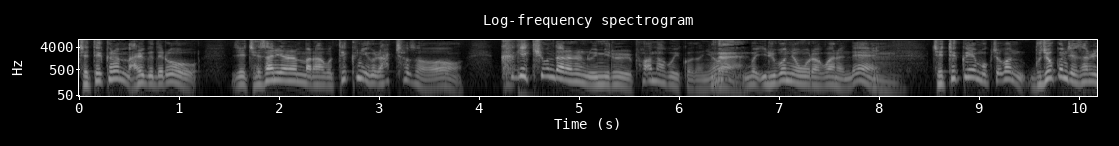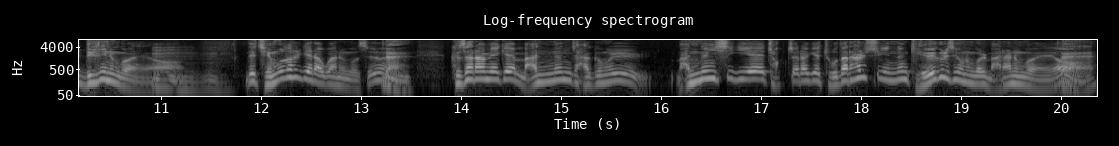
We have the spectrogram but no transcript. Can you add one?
재테크는 말 그대로 이제 재산이라는 말하고 테크닉을 합쳐서 크게 키운다라는 의미를 포함하고 있거든요. 네. 뭐 일본 용어라고 하는데 음. 재테크의 목적은 무조건 재산을 늘리는 거예요. 음, 음. 근데 재무 설계라고 하는 것은 네. 그 사람에게 맞는 자금을 맞는 시기에 적절하게 조달할 수 있는 계획을 세우는 걸 말하는 거예요. 네.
